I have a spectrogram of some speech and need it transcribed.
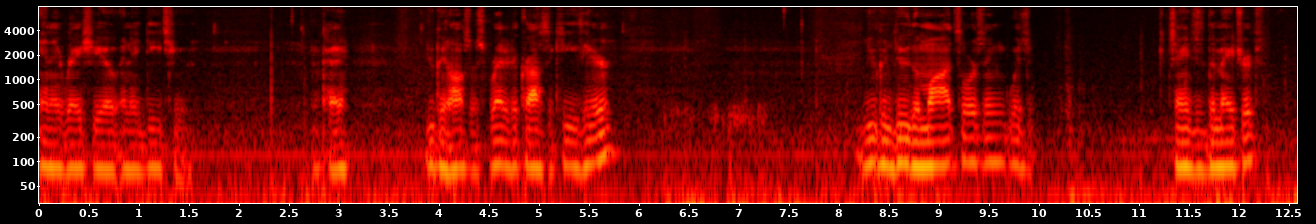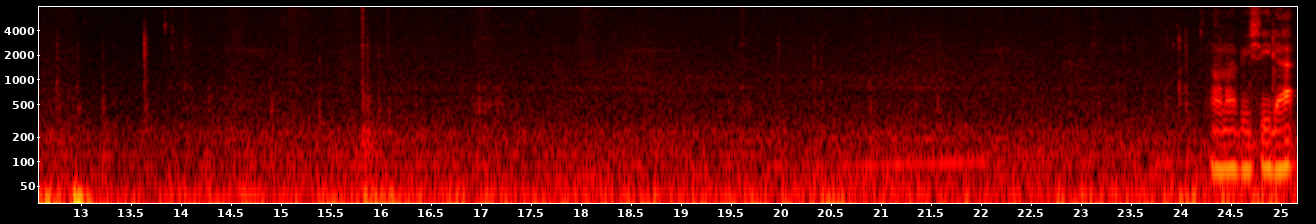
and a ratio and a detune. Okay. You can also spread it across the keys here. You can do the mod sourcing, which changes the matrix. I don't know if you see that.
